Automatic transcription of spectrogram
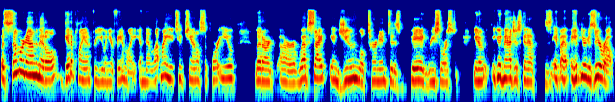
but somewhere down the middle, get a plan for you and your family. And then let my YouTube channel support you let our, our website in June will turn into this big resource. You know, you could imagine it's going to have, if, I, if you're zero,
